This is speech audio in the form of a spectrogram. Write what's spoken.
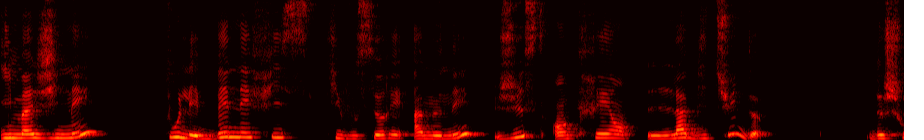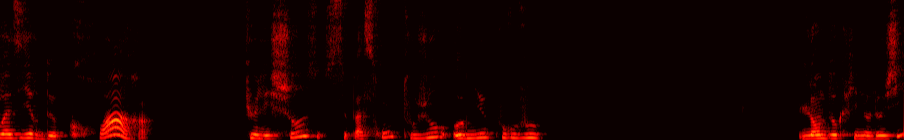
Imaginez tous les bénéfices qui vous seraient amenés juste en créant l'habitude de choisir de croire que les choses se passeront toujours au mieux pour vous. L'endocrinologie,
